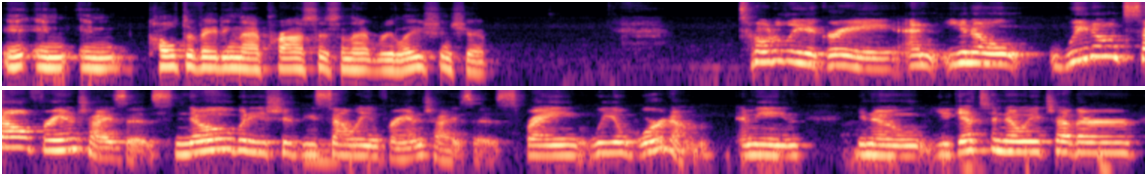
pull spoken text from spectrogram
in in cultivating that process and that relationship. Totally agree. And, you know, we don't sell franchises. Nobody should be mm. selling franchises, right? We award them. I mean, you know, you get to know each other,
